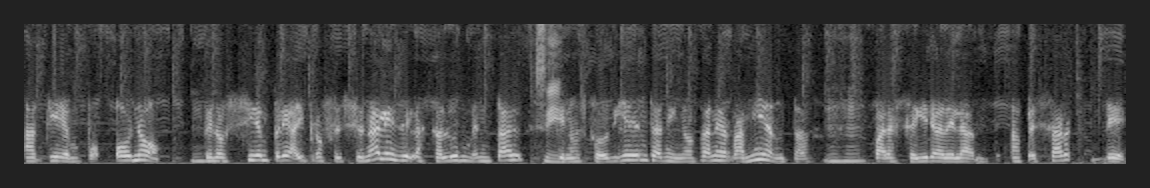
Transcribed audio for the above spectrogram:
a tiempo o no, pero siempre hay profesionales de la salud mental que nos orientan y nos dan herramientas para seguir adelante, a pesar de...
